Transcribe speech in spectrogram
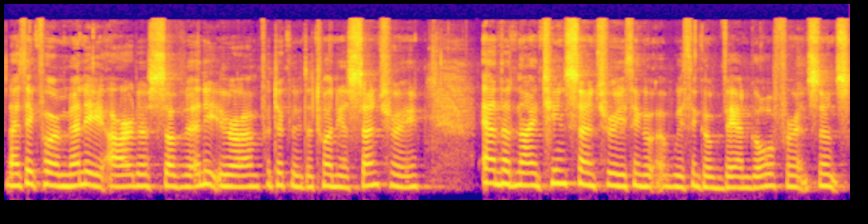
And I think for many artists of any era, particularly the 20th century and the 19th century, think of, we think of Van Gogh, for instance,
